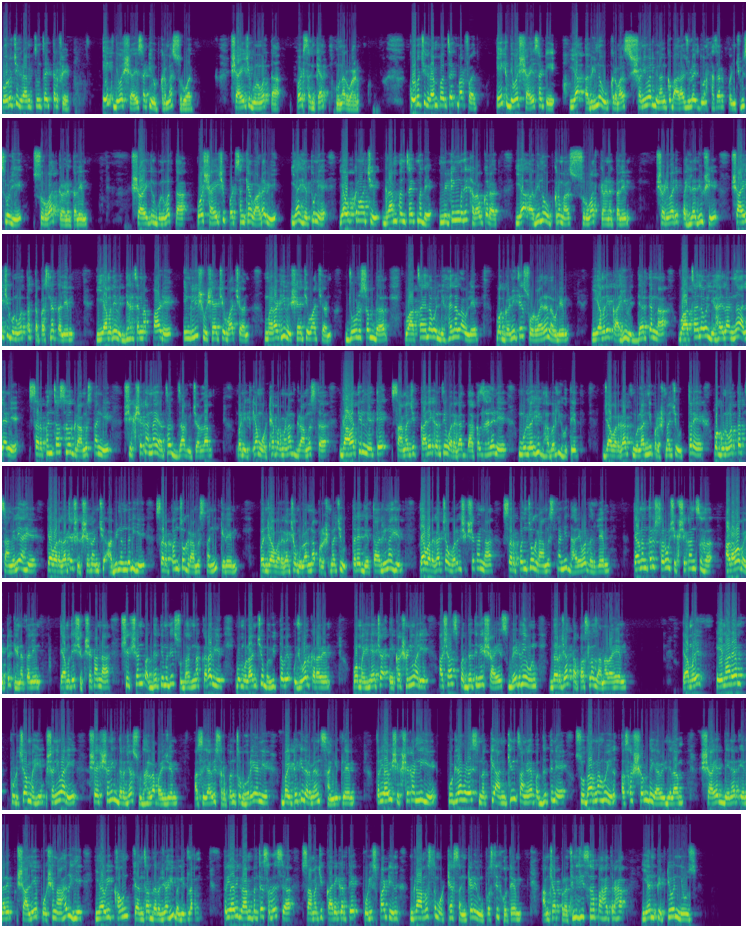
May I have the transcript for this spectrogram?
कोरुची ग्रामपंचायततर्फे एक दिवस शाळेसाठी उपक्रमास सुरुवात. शाळेची गुणवत्ता पटसंख्यात होणार वाढ. कोरोची ग्रामपंचायत मार्फत एक दिवस शाळेसाठी या अभिनव उपक्रमास शनिवार दिनांक बारा जुलै दोन हजार पंचवीस रोजी सुरुवात करण्यात आली. शाळेतील गुणवत्ता व शाळेची पटसंख्या वाढावी या हेतूने या उपक्रमाची ग्रामपंचायतमध्ये मीटिंगमध्ये ठराव करत या अभिनव उपक्रमास सुरुवात करण्यात आली. शनिवारी पहिल्या दिवशी शाळेची गुणवत्ता तपासण्यात आली. यामध्ये विद्यार्थ्यांना पाडे इंग्लिश विषयाचे वाचन मराठी विषयाचे वाचन जोड शब्द वाचायला व लिहायला लावले व गणिते सोडवायला लावले. यामध्ये काही विद्यार्थ्यांना वाचायला व लिहायला न आल्याने सरपंचासह ग्रामस्थांनी शिक्षकांना याचा जाब विचारला. पण इतक्या मोठ्या प्रमाणात ग्रामस्थ गावातील नेते सामाजिक कार्यकर्ते वर्गात दाखल झाल्याने मुलंही घाबरली होती. ज्या वर्गात मुलांनी प्रश्नाची उत्तरे व गुणवत्ता चांगली आहे त्या वर्गाच्या शिक्षकांचे अभिनंदनही सरपंच ग्रामस्थांनी केले. पण ज्या वर्गाच्या मुलांना प्रश्नाची उत्तरे देता आली नाहीत त्या वर्गाच्या वर्ग शिक्षकांना सरपंच ग्रामस्थांनी धारेवर धरले. त्यानंतर सर्व शिक्षकांसह आढावा बैठक घेण्यात आली. त्यामध्ये शिक्षकांना शिक्षण पद्धतीमध्ये सुधारणा करावी व मुलांचे भवितव्य उज्ज्वल करावे. व महिन्याच्या एका शनिवारी अशाच पद्धतीने शाळेस भेट देऊन दर्जा तपासला जाणार आहे. त्यामुळे येणाऱ्या पुढच्या महि शनिवारी शैक्षणिक दर्जा सुधारला पाहिजे असे यावेळी सरपंच भोरे यांनी बैठकी दरम्यान सांगितले. तर यावेळी शिक्षकांनीही पुढल्या वेळेस नक्की आणखीन चांगल्या पद्धतीने सुधारणा होईल असा शब्द यावेळी दिला. शाळेत देण्यात येणारे शालेय पोषण आहारही यावेळी खाऊन त्यांचा दर्जाही बघितला. तर यावेळी ग्रामपंचायत सदस्य सामाजिक कार्यकर्ते पोलीस पाटील ग्रामस्थ मोठ्या संख्येने उपस्थित होते. आमच्या प्रतिनिधीसह पाहत रहा एन फिफ्टी वन न्यूज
